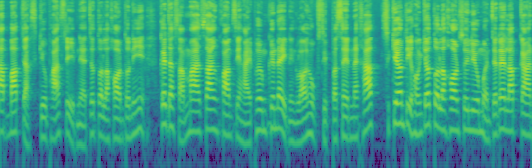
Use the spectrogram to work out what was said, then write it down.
รับบัฟจากสกิลพาสซีฟเนี่ยเจ้าตัวละครตัวนี้ก็จะสามารถสร้างความเสียหายเพิ่มขึ้นได้อีก 160%นะครับสกิลอันติของเจ้าตัวละครซุยริวเหมือนจะได้รับการ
